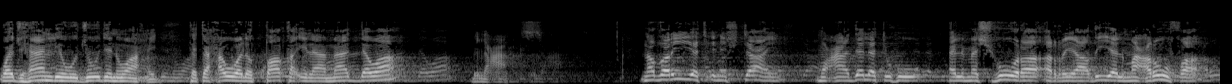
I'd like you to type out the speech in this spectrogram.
وجهان لوجود واحد. تتحول الطاقة إلى مادة بالعكس. نظرية إينشتاين معادلته المشهورة الرياضية المعروفة.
